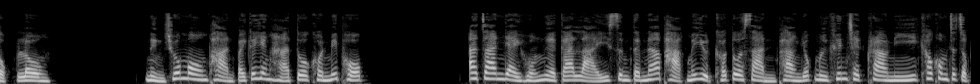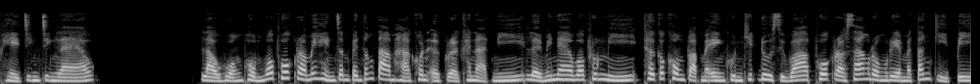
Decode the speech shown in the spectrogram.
ตกลงหนึ่งชั่วโมงผ่านไปก็ยังหาตัวคนไม่พบ อาจารย์ใหญ่หัวเหงื่อการไหล ซึมเต็มหน้าผากไม่หยุดเขาตัวสั่นพลางยกมือขึ้นเช็ดคราวนี้เขาคงจะจบเหตุจริง ๆ แล้ว เหล่าห่วงผมว่าพวกเราไม่เห็นจำเป็นต้องตามหาคนเอิกเกริกขนาดนี้ เลยไม่แน่ว่าพรุ่งนี้เธอก็คงกลับมาเองคุณคิดดูสิว่าพวกเราสร้างโรงเรียนมาตั้งกี่ปี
